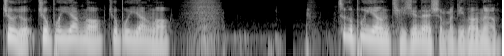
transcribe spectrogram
就有就不一样喽，就不一样喽。这个不一样体现在什么地方呢？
